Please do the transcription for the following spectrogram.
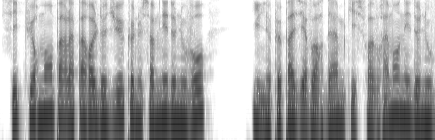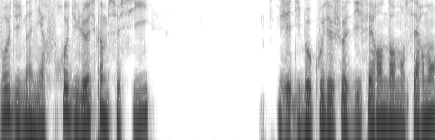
c'est purement par la parole de Dieu que nous sommes nés de nouveau. Il ne peut pas y avoir d'âme qui soit vraiment née de nouveau d'une manière frauduleuse comme ceci. J'ai dit beaucoup de choses différentes dans mon sermon,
